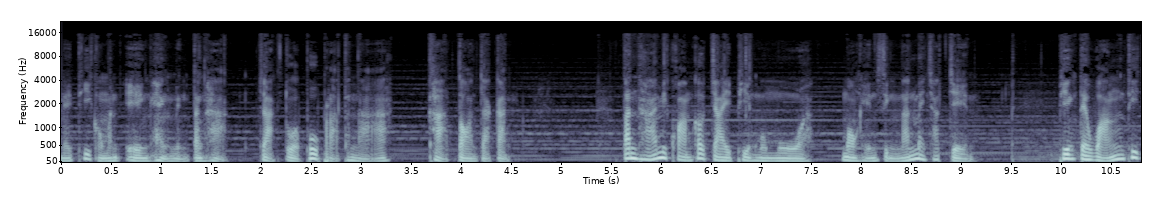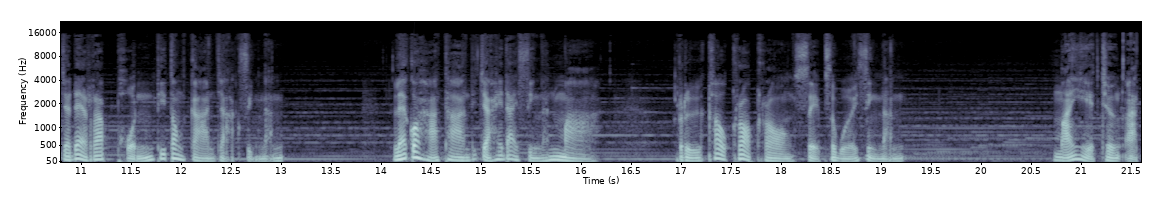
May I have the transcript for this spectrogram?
ในที่ของมันเองแห่งหนึ่งต่างหาก จากตัวผู้ปรารถนาขาดตอนจากกัน ตัณหามีความเข้าใจเพียงมัวมัวมองเห็นสิ่งนั้นไม่ชัดเจน เพียงแต่หวังที่จะได้รับผลที่ต้องการจากสิ่งนั้น แล้วก็หาทางที่จะให้ได้สิ่งนั้นมา หรือเข้าครอบครองเสพเสวยสิ่งนั้น หมายเหตุเชิงอัด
